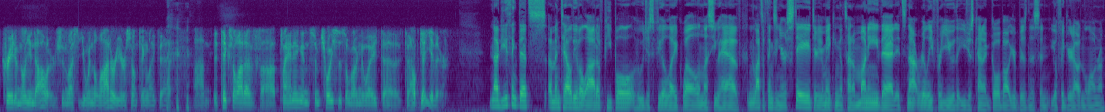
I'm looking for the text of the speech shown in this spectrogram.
create a million dollars unless you win the lottery or something like that. um, it takes a lot of uh, planning and some choices along the way to, to help get you there. Now, do you think that's a mentality of a lot of people who just feel like, well, unless you have lots of things in your estate or you're making a ton of money, that it's not really for you, that you just kind of go about your business and you'll figure it out in the long run?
